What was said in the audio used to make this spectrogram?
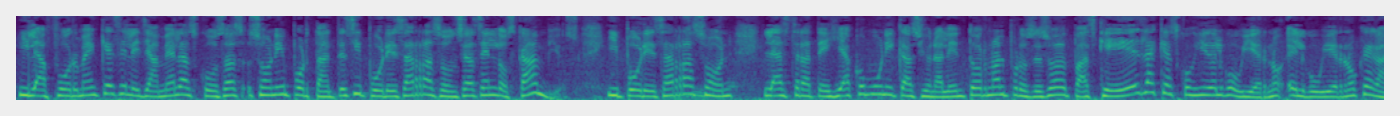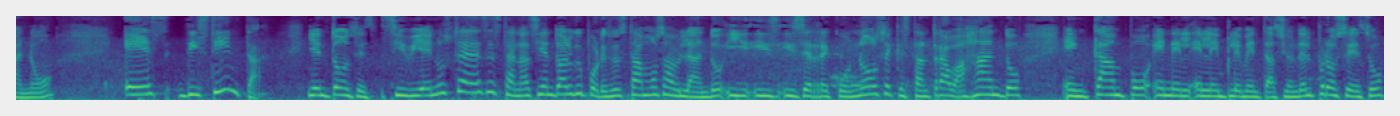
y la forma en que se le llame a las cosas son importantes y por esa razón se hacen los cambios y por esa razón la estrategia comunicacional en torno al proceso de paz, que es la que ha escogido el gobierno, el gobierno que ganó, es distinta. Y entonces, si bien ustedes están haciendo algo y por eso estamos hablando y, se reconoce que están trabajando en campo en, el, en la implementación del proceso,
